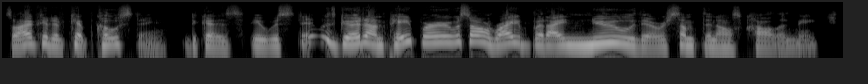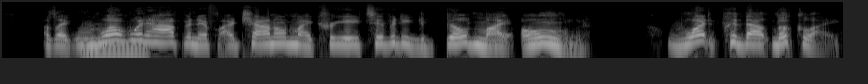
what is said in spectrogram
so I could have kept coasting because it was it was good on paper. It was all right, but I knew there was something else calling me. I was like, mm. what would mm. happen if I channeled my creativity to build my own? What could that look like?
